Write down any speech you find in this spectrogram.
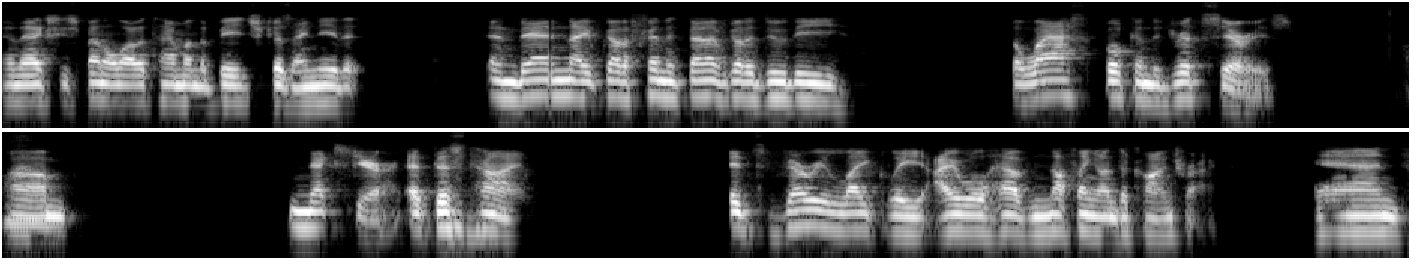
and I actually spend a lot of time on the beach because I need it and then I've got to finish. Then I've got to do the the last book in the Drizzt series wow. um, next year at this mm-hmm. time. It's very likely I will have nothing under contract, and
